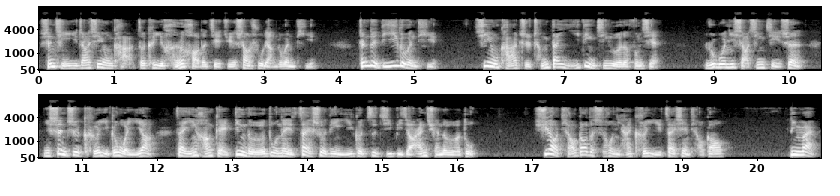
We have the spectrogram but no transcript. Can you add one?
申请一张信用卡则可以很好的解决上述两个问题。针对第一个问题，信用卡只承担一定金额的风险。如果你小心谨慎，你甚至可以跟我一样，在银行给定的额度内再设定一个自己比较安全的额度。需要调高的时候，你还可以在线调高。另外，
